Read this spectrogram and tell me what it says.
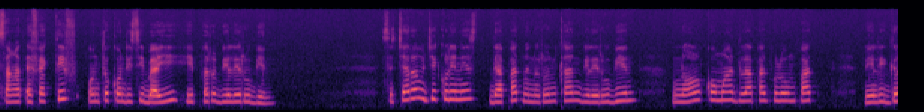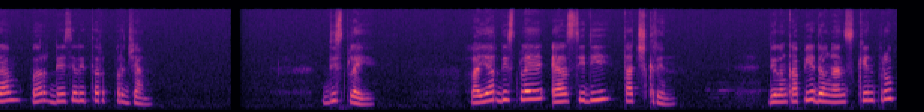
Sangat efektif untuk kondisi bayi hiperbilirubin. Secara uji klinis dapat menurunkan bilirubin 0,84 mg per desiliter per jam. Display Layar display LCD touchscreen. Dilengkapi dengan skin proof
